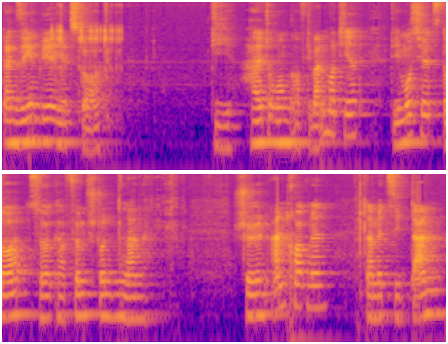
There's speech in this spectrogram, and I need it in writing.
dann sehen wir jetzt dort die Halterung auf die Wand montiert. Die muss jetzt dort circa 5 Stunden lang schön antrocknen, damit sie dann,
